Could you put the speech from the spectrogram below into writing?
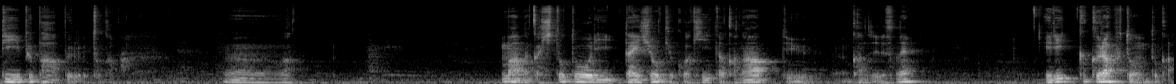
ディープ・パープルとか。うんまあなんか一通り代表曲は聴いたかなっていう感じですね。エリック・クラプトンとか、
